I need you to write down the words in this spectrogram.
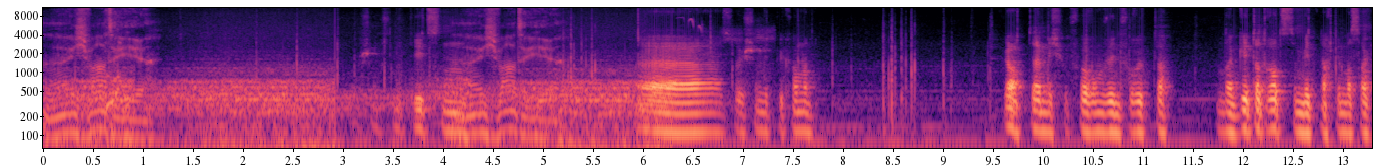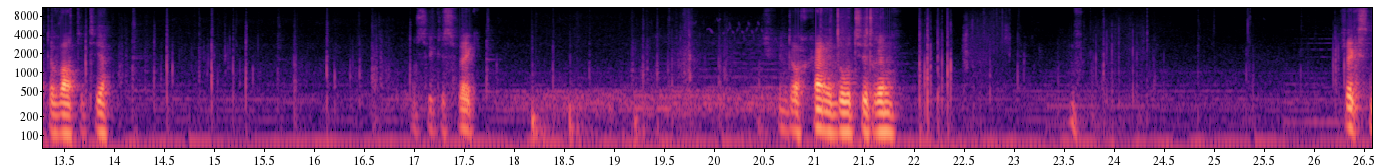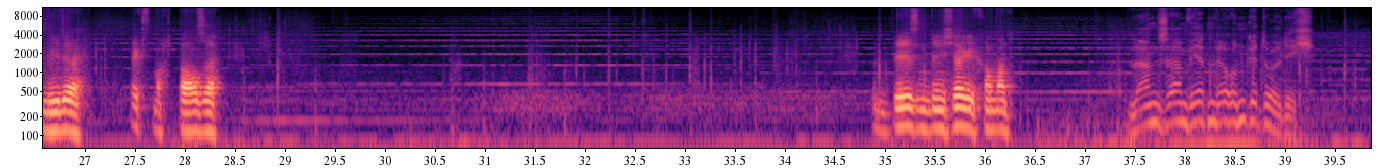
Äh, Ich warte hier. Schutznotizen. Äh, Ich warte hier. Äh, das habe ich schon mitbekommen. Ja, der mich warum wie ein Verrückter. Und dann geht er trotzdem mit, nachdem er sagt, er wartet hier. Musik ist weg. Ich doch keine Not hier drin. Jax müde. Jax macht Pause. Mit Besen bin ich hergekommen. Langsam werden wir ungeduldig.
